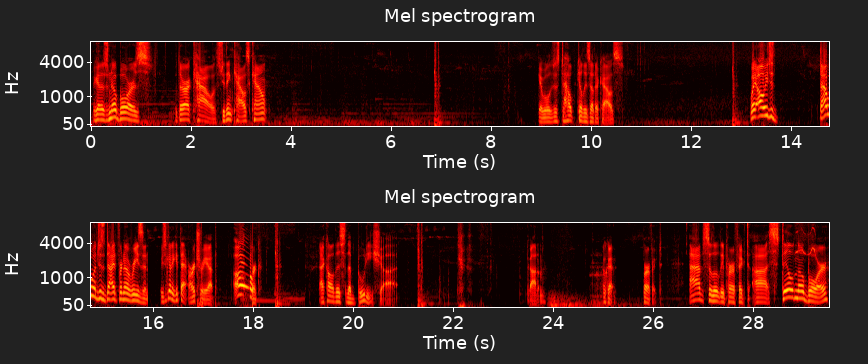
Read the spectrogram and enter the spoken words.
Okay, there's no boars, but there are cows. Do you think cows count? Okay, we'll just help kill these other cows. Wait, oh, he just... That one just died for no reason. We just gotta get that archery up. Oh! I call this the booty shot. Got him. Okay. Perfect. Absolutely perfect. Uh, still no boar.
